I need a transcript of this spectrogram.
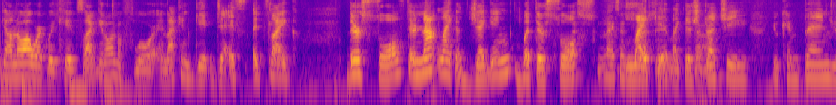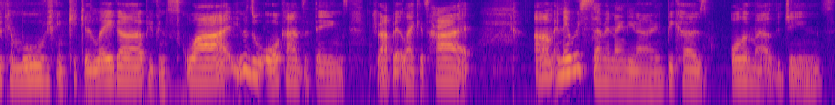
y'all know I work with kids, so I get on the floor and I can get. de- It's it's like they're soft. They're not like a jegging, but they're soft, Nice and like stretchy. it. Like they're Yeah. stretchy. You can bend. You can move. You can kick your leg up. You can squat. You can do all kinds of things. Drop it like it's hot. Um, and they were seven ninety nine because all of my other jeans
